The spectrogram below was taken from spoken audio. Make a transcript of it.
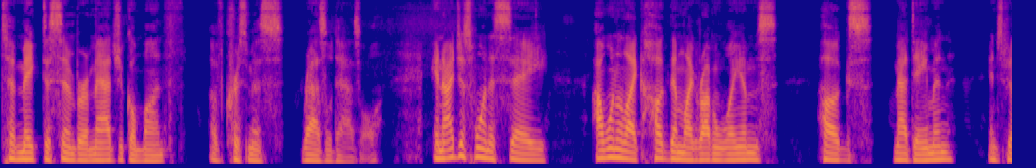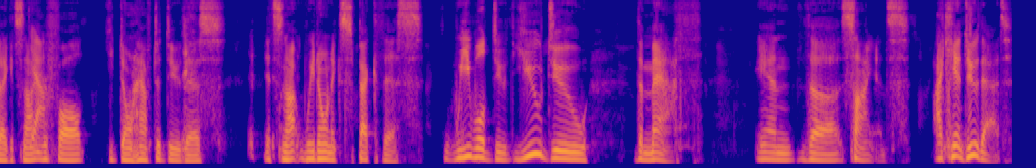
to make December a magical month of Christmas razzle dazzle. And I just want to say, I want to like hug them like Robin Williams hugs Matt Damon and just be like, it's not Yeah. your fault. You don't have to do this. it's not, we don't expect this. We will do, you do the math and the science. I can't do that.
